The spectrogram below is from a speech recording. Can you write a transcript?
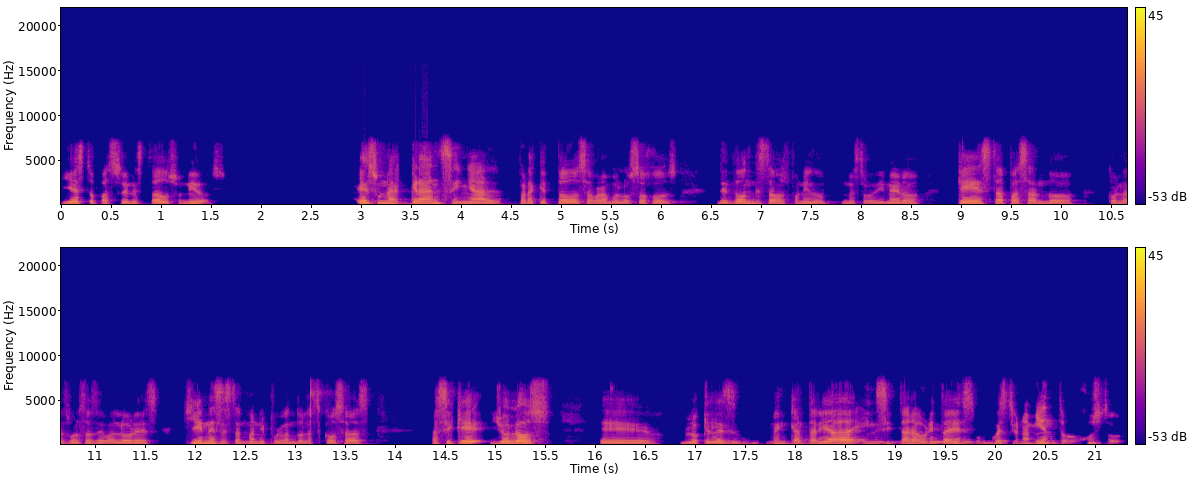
y esto pasó en Estados Unidos. Es una gran señal para que todos abramos los ojos de dónde estamos poniendo nuestro dinero, qué está pasando con las bolsas de valores, quiénes están manipulando las cosas. Así que yo los eh, lo que les me encantaría incitar ahorita es un cuestionamiento, justo.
